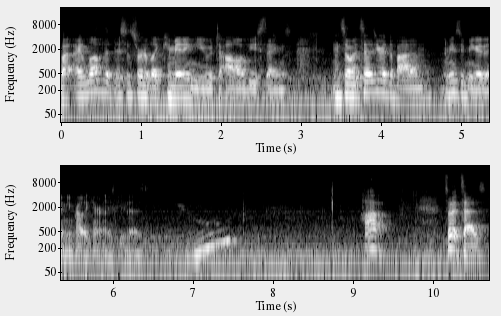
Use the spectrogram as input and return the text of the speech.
But I love that this is sort of like committing you to all of these things. And so it says here at the bottom, let me zoom you guys in, you probably can't really see this. Ha! So it says,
